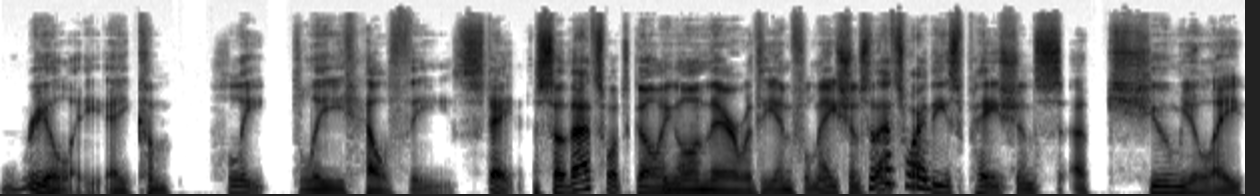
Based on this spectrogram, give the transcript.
really a completely healthy state. So that's what's going on there with the inflammation. So that's why these patients accumulate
